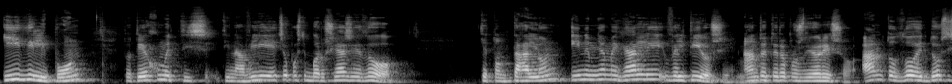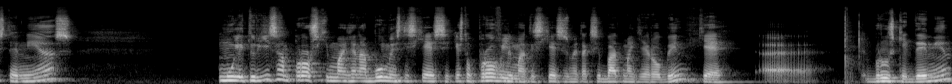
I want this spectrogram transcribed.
Ήδη λοιπόν το ότι έχουμε τις, την αυλή έτσι όπως την παρουσιάζει εδώ και των τάλων είναι μια μεγάλη βελτίωση. Αν το ετεροπροσδιορίσω. Αν το δω εντός της ταινίας, μου λειτουργεί σαν πρόσχημα για να μπούμε στη σχέση και στο πρόβλημα της σχέσης μεταξύ Batman και Robin και ε, Bruce και Damien,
